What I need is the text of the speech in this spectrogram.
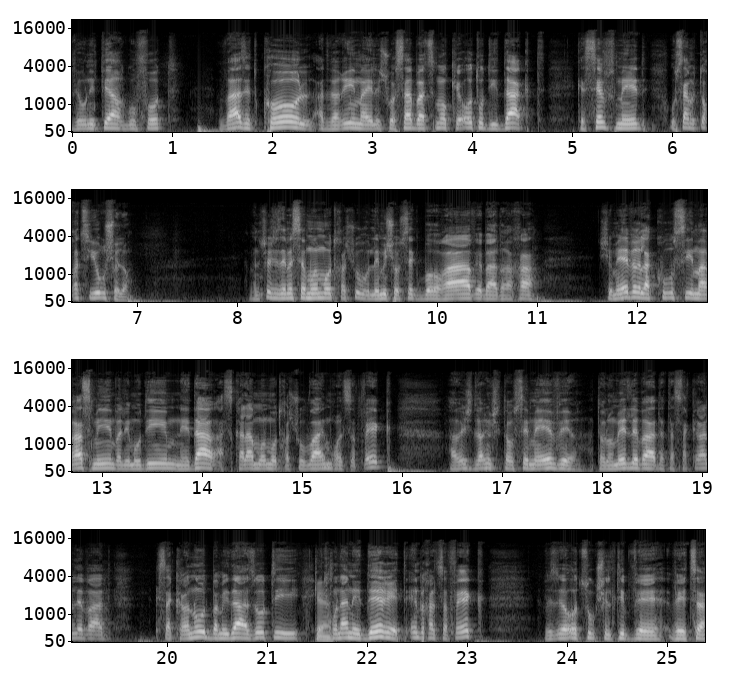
והוא ניתח גופות. ואז את כל הדברים האלה שהוא עשה בעצמו כאוטודידקט, כ self-made, הוא שם בתוך הציור שלו. ואני חושב שזה מסר מאוד מאוד חשוב למי שעוסק בהוראה ובהדרכה. שמעבר לקורסים הרשמיים והלימודים, נהדר, השכלה מאוד מאוד חשובה, אין כל ספק, אבל יש דברים שאתה עושה מעבר, אתה לומד לבד, אתה סקרן לבד. סקרנות במידה הזאת היא כן. תכונה נהדרת, אין בכלל ספק, וזה עוד סוג של טיפ ועצה.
